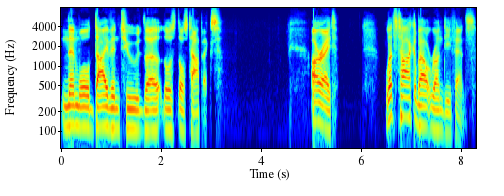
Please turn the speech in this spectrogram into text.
and then we'll dive into the, those, those topics. All right. Let's talk about run defense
